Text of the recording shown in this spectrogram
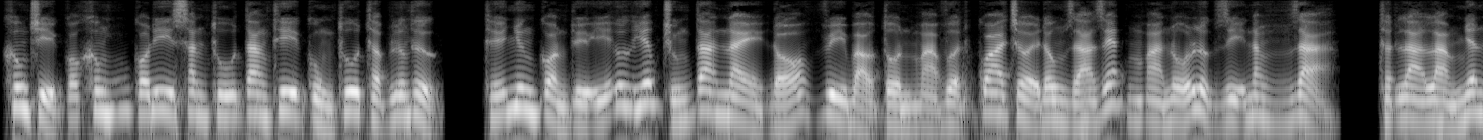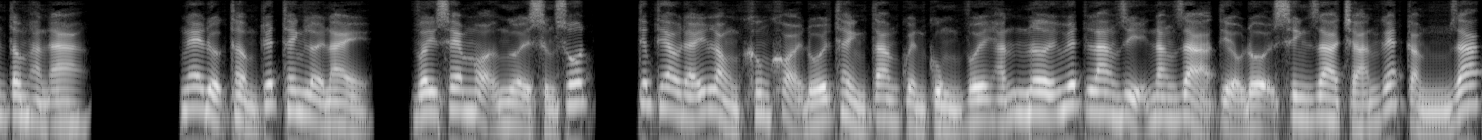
không chỉ có không có đi săn thú tang thi cùng thu thập lương thực, thế nhưng còn tùy ý ước hiếp chúng ta này đó vì bảo tồn mà vượt qua trời đông giá rét mà nỗ lực dị năng giả, thật là làm nhân tâm hàn A. Nghe được thẩm tuyết thanh lời này, vây xem mọi người sửng sốt, tiếp theo đấy lòng không khỏi đối thành tam quyền cùng với hắn nơi huyết lang dị năng giả tiểu đội sinh ra chán ghét cảm giác,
